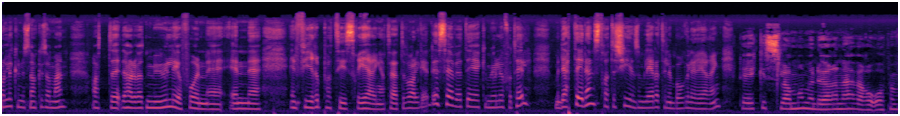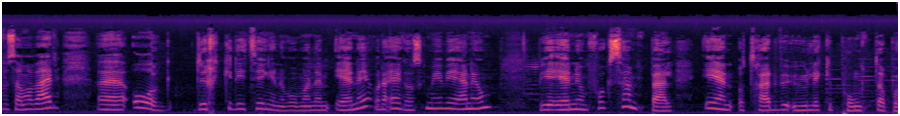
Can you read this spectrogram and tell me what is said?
alle kunne snakke sammen. At uh, det hadde vært mulig å få en, eh, en, uh, en firepartis regjering etter dette valget. Det ser vi at det er ikke mulig å få til. Men dette er den strategien som leder til en borgerlig regjering. Det er ikke slamre med dørene, være åpen for samarbeid. Og dyrke de tingene hvor man er enig, og det er ganske mye vi er enige om. Vi er enige om f.eks. 31 ulike punkter på,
